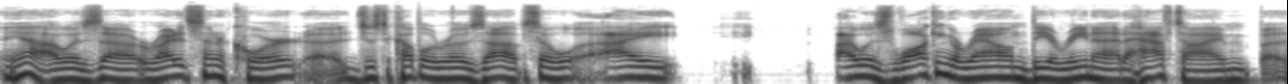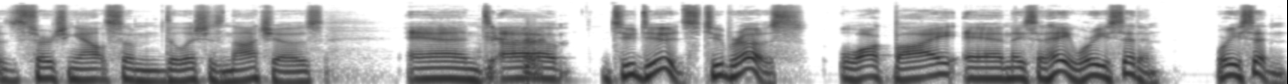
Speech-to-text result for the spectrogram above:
Yeah, I was uh, right at center court, uh, just a couple of rows up. So I. I was walking around the arena at a halftime, uh, searching out some delicious nachos, and two dudes, two bros, walked by and they said, "Hey, where are you sitting? Where are you sitting?"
